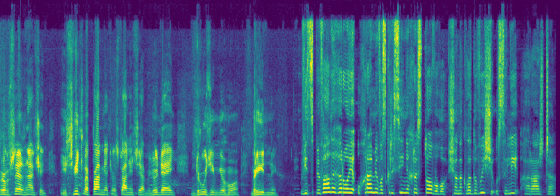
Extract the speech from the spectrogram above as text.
Про все, значить, і світла пам'ять останеться в людей, друзів його, в рідних. Відспівали героя у храмі Воскресіння Христового, що на кладовищі у селі Гаражджа.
